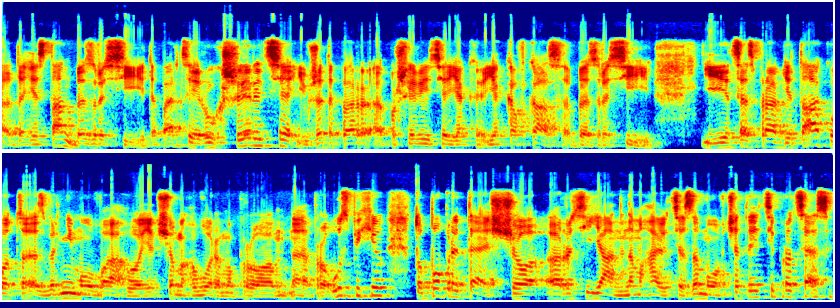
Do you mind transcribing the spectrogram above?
е, Дагестан без Росії. Тепер цей рух шириться і вже тепер е, поширюється як, як Кавказ без Росії. І це справді так. От звернімо увагу, якщо ми говоримо про, про успіхів, то попри те, що росіяни намагаються замовчати ці процеси,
